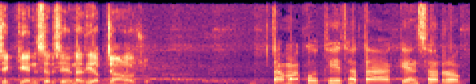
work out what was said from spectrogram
જે કેન્સર છે, એનાથી આપ જાણો છો? તમાકુથી થતા કેન્સર રોગ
